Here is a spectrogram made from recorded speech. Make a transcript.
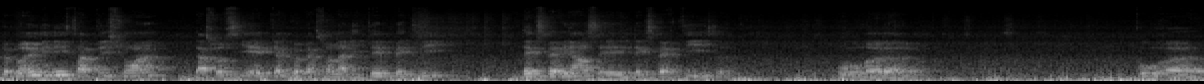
le Premier ministre a pris soin d'associer quelques personnalités pétries d'expérience et d'expertise pour, euh, euh,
